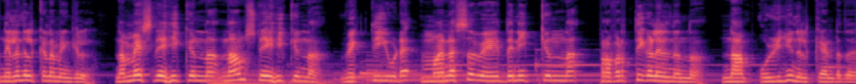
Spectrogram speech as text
നിലനിൽക്കണമെങ്കിൽ നമ്മെ സ്നേഹിക്കുന്ന നാം സ്നേഹിക്കുന്ന വ്യക്തിയുടെ മനസ്സ് വേദനിക്കുന്ന പ്രവൃത്തികളിൽ നിന്ന് നാം ഒഴിഞ്ഞു നിൽക്കേണ്ടത്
